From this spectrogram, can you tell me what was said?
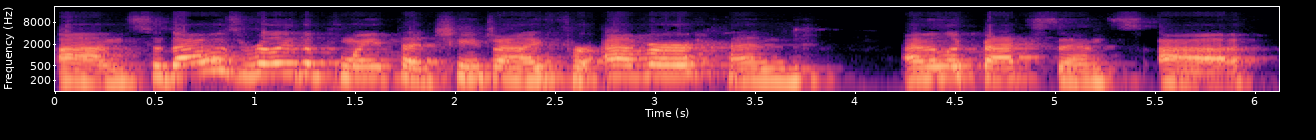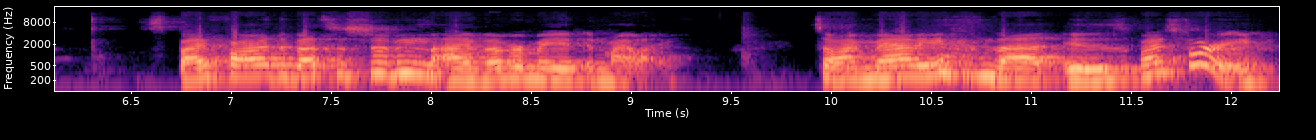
Um, so that was really the point that changed my life forever. And I haven't looked back since. Uh, it's by far the best decision I've ever made in my life. So I'm Maddie. That is my story.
